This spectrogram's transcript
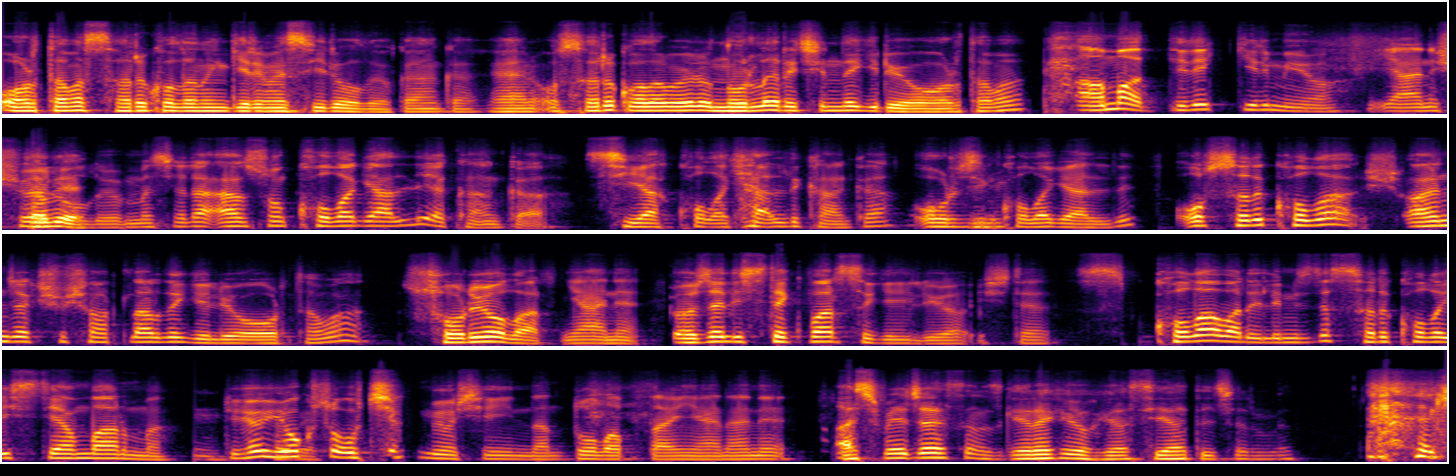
ortama sarı kolanın girmesiyle oluyor kanka. Yani o sarı kola böyle nurlar içinde giriyor ortama. Ama direkt girmiyor. Yani şöyle Tabii. oluyor. Mesela en son kola geldi ya kanka. Siyah kola geldi kanka. Orijin kola geldi. O sarı kola ancak şu şartlarda geliyor ortama. Soruyorlar yani özel istek varsa geliyor işte kola var elimizde sarı kola isteyen var mı diyor tabii. yoksa o çıkmıyor şeyinden dolaptan yani hani Açmayacaksanız gerek yok ya siyah da içerim ben.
